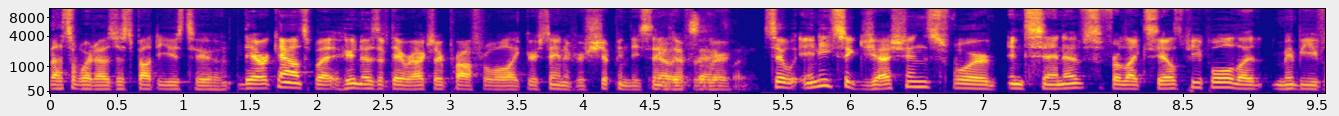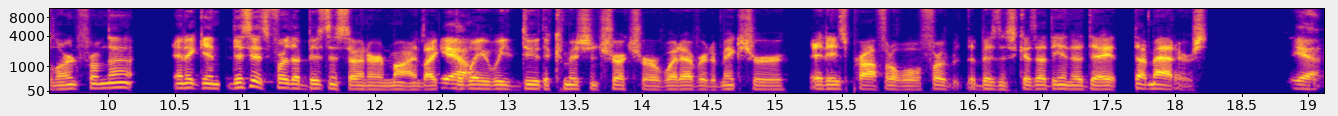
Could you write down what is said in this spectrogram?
That's the word I was just about to use too. They were accounts, but who knows if they were actually profitable, like you're saying, if you're shipping these things No, everywhere. exactly. So, any suggestions for incentives for like salespeople that maybe you've learned from that? And again, this is for the business owner in mind, like Yeah. the way we do the commission structure or whatever to make sure it is profitable for the business. Because at the end of the day, that matters. Yeah.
